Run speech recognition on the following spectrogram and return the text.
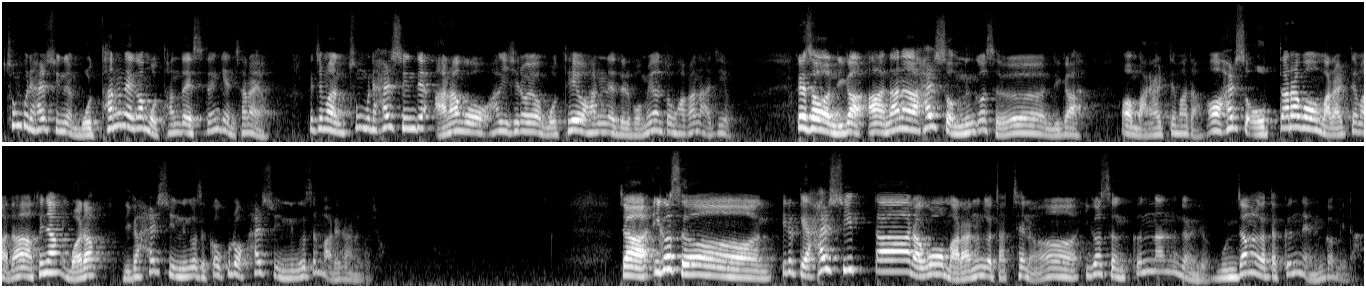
충분히 할 수 있는 못하는 애가 못한다 했을 때는 괜찮아요. 그렇지만 충분히 할 수 있는데 안 하고 하기 싫어요, 못 해요 하는 애들 보면 좀 화가 나지요. 그래서 네가 아 나는 할 수 없는 것은 네가 어, 말할 때마다 어, 할 수 없다라고 말할 때마다 그냥 뭐라 네가 할 수 있는 것을 거꾸로 할 수 있는 것을 말해라는 거죠. 자, 이것은 이렇게 할 수 있다라고 말하는 것 자체는 이것은 끝나는 거죠. 문장을 갖다 끝내는 겁니다.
